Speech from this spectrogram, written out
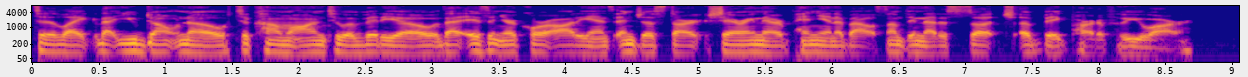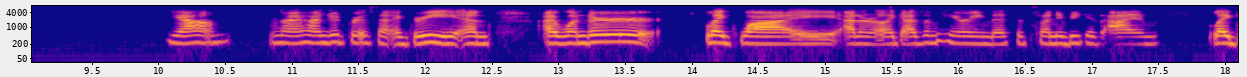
to like that you don't know to come onto a video that isn't your core audience and just start sharing their opinion about something that is such a big part of who you are. Yeah, I hundred percent agree, and I wonder like why I don't know, like as I'm hearing this, it's funny because I'm like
